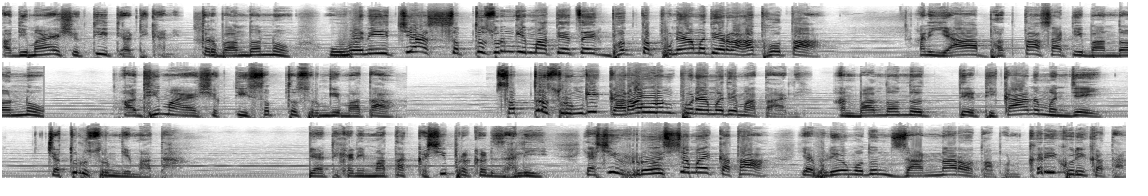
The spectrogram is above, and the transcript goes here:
अधिमाया शक्ती त्या ठिकाणी. तर बांधवांनो वणीच्या सप्तशृंगी मातेचा एक भक्त पुण्यामध्ये राहत होता. आणि या भक्तासाठी बांधवांनो अधिमाया शक्ती सप्तशृंगी माता. सप्तशृंगी गडावरून पुण्यामध्ये माता आली. आणि बांधवांनो ते ठिकाण म्हणजे चतुर्शृंगी माता. या ठिकाणी माता कशी प्रकट झाली याची रहस्यमय कथा या व्हिडिओमधून जाणणार आहोत आपण. खरी खुरी कथा.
